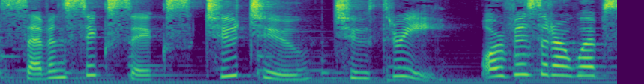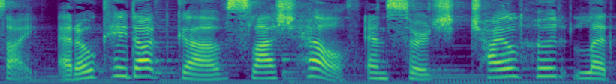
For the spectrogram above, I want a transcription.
766 2223 or visit our website at ok.gov slash health and search childhood lead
